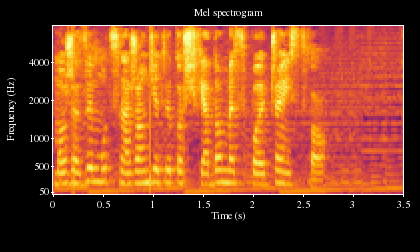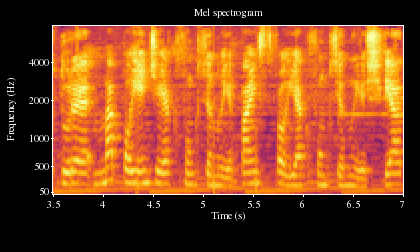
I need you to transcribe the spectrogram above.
może wymóc na rządzie tylko świadome społeczeństwo, które ma pojęcie, jak funkcjonuje państwo, jak funkcjonuje świat,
